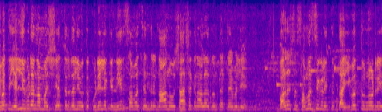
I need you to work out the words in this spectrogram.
ಇವತ್ತು ಎಲ್ಲಿ ಕೂಡ ನಮ್ಮ ಕ್ಷೇತ್ರದಲ್ಲಿ ಇವತ್ತು ಕುಡಿಲಿಕ್ಕೆ ನೀರು ಸಮಸ್ಯೆ ಅಂದ್ರೆ ನಾನು ಶಾಸಕನಾದಂಥ ಟೈಮಲ್ಲಿ ಬಹಳಷ್ಟು ಸಮಸ್ಯೆಗಳಿತ್ತು ತಾ ಇವತ್ತು ನೋಡ್ರಿ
